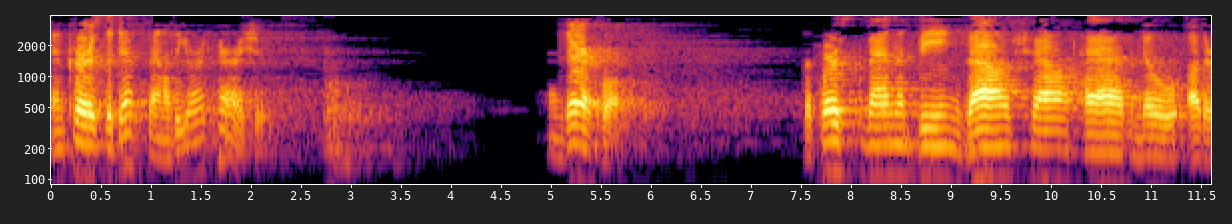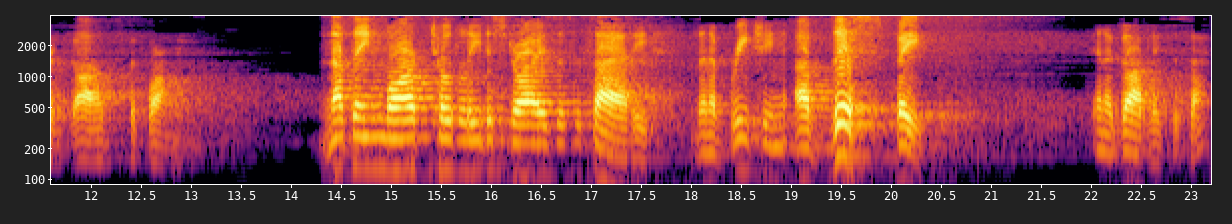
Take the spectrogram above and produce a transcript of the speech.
incurs the death penalty or it perishes. And therefore, the first commandment being, Thou shalt have no other gods before me. Nothing more totally destroys a society than a breaching of this faith in a godly society.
